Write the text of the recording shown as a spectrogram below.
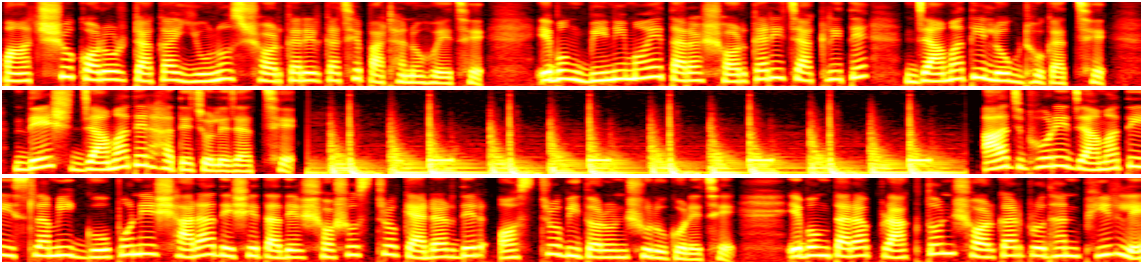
পাঁচশো করোড় টাকা ইউনুস সরকারের কাছে পাঠানো হয়েছে এবং বিনিময়ে তারা সরকারি চাকরিতে জামাতি লোক ঢোকাচ্ছে, দেশ জামাতের হাতে চলে যাচ্ছে। আজ ভোরে জামাতে ইসলামী গোপনে সারা দেশে তাদের সশস্ত্র ক্যাডারদের অস্ত্র বিতরণ শুরু করেছে এবং তারা প্রাক্তন সরকার প্রধান ফিরলে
